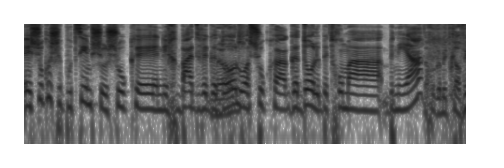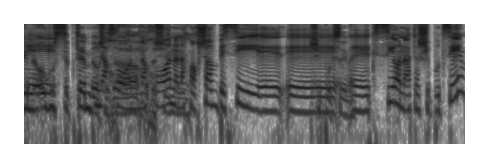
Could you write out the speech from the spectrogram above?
אה, שוק השיפוצים, שהוא שוק אה, נכבד וגדול, מאוד. הוא השוק הגדול בתחום הבנייה. אנחנו גם מתקרבים אה, לאוגוסט-ספטמבר, שזה נכון, החודשים נכון, האלה. אנחנו עכשיו בשיא אה, אה. אה, עונת השיפוצים.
